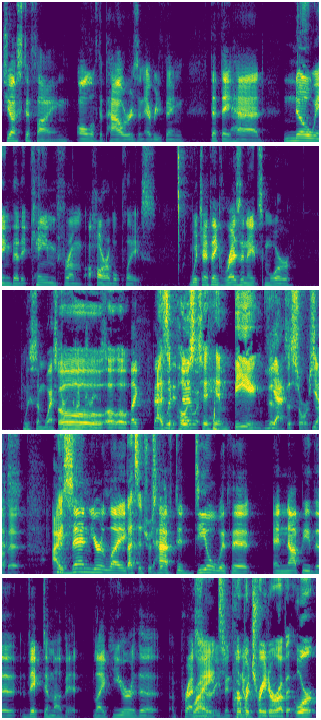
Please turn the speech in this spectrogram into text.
justifying all of the powers and everything that they had, knowing that it came from a horrible place, which I think resonates more with some Western Oh, countries. oh, oh. Like that as would- that opposed would- to him being the, Yes, the source yes. of it. I then you're like That's interesting. have to deal with it and not be the victim of it. Like you're the oppressor, right even you know. perpetrator of it, or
